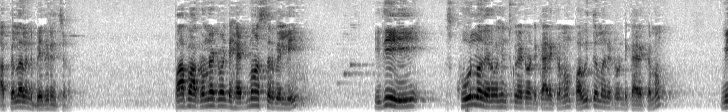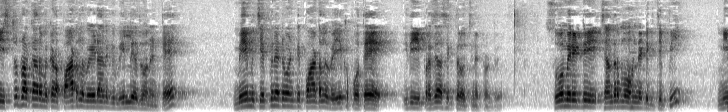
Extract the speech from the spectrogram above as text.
ఆ పిల్లలను బెదిరించడం. పాప అక్కడ ఉన్నటువంటి హెడ్ మాస్టర్ వెళ్ళి ఇది స్కూల్లో నిర్వహించుకునేటువంటి కార్యక్రమం పవిత్రమైనటువంటి కార్యక్రమం. మీ ఇష్ట ప్రకారం ఇక్కడ పాటలు వేయడానికి వీల్లేదు అని అంటే మేము చెప్పినటువంటి పాటలు వేయకపోతే ఇది ప్రజాశక్తిలో వచ్చినటువంటిది. సోమిరెడ్డి చంద్రమోహన్ రెడ్డికి చెప్పి మీ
